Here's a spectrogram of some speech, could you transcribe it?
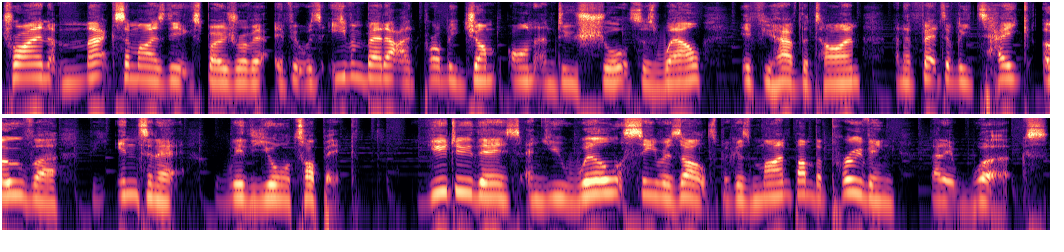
try and maximize the exposure of it. If it was even better, I'd probably jump on and do shorts as well if you have the time and effectively take over the internet with your topic. You do this and you will see results because Mind Pump are proving that it works.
